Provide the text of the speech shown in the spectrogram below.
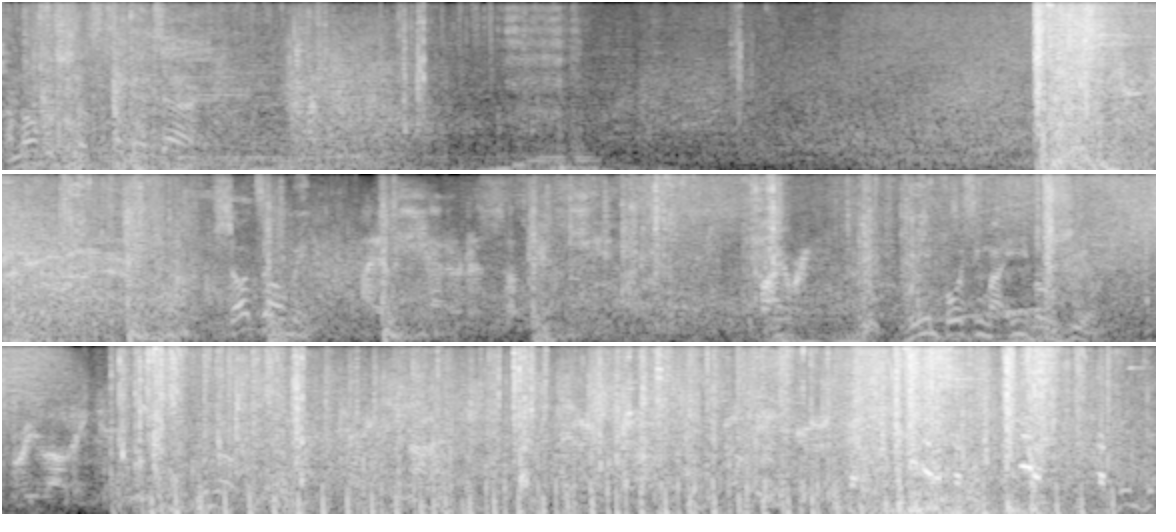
My mobile shield's taking a turn. Shots on me. I have shattered a. Firing. Reinforcing my Evo shield. Reloading. Reload. Getting shot Been d-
